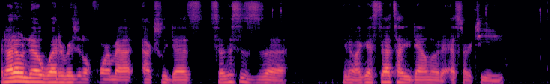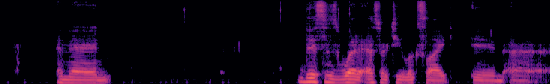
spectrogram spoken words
And I don't know what original format actually does. So this is, uh, you know, I guess that's how you download a SRT. And then this is what a SRT looks like in uh,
